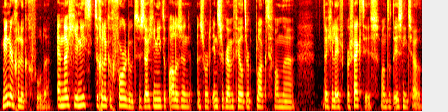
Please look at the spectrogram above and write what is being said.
minder gelukkig voelde. En dat je je niet te gelukkig voordoet. Dus dat je niet op alles een, een soort Instagram-filter plakt van uh, dat je leven perfect is. Want dat is niet zo.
